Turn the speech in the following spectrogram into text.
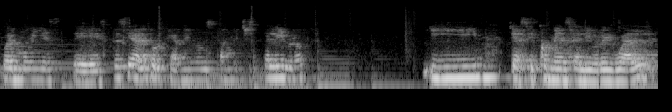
fue muy este, especial porque a mí me gusta mucho este libro, y, así comienza el libro igual,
